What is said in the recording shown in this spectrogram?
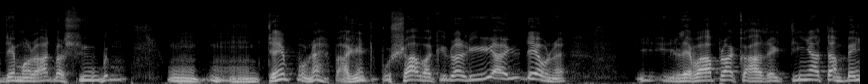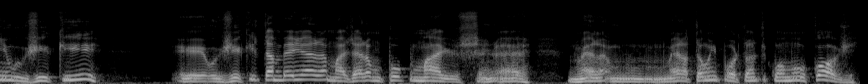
demorado assim, um, um, um, tempo, né? A gente puxava aquilo ali e aí deu, né? E, e levava para casa. E tinha também o jiqui, o jiqui também era, mas era um pouco mais, né? não, era, não era tão importante como o couve.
